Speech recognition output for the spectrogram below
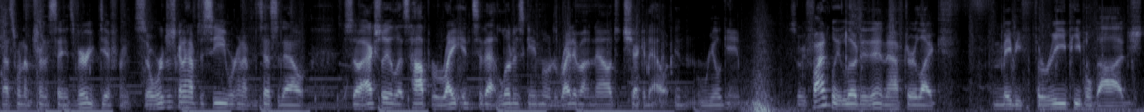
That's what I'm trying to say. It's very different. So we're just gonna have to see. We're gonna have to test it out. So actually, let's hop right into that Lotus game mode right about now to check it out in real game. So we finally loaded in after like maybe three people dodged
